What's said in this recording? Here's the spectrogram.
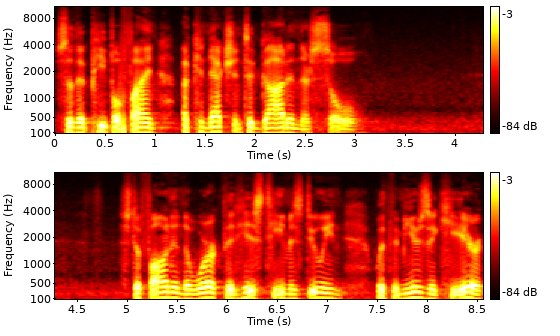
so that people find a connection to God in their soul. Stefan and the work that his team is doing with the music here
